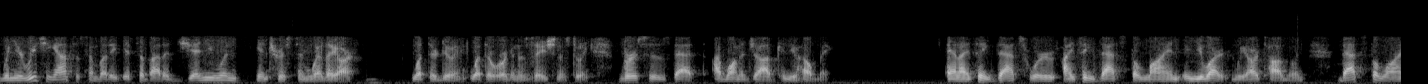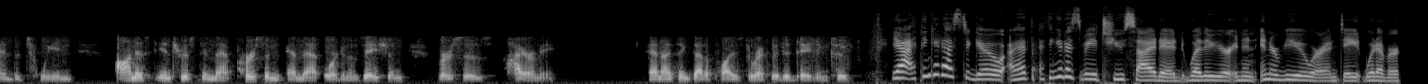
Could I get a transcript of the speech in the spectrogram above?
when you're reaching out to somebody, it's about a genuine interest in where they are. What they're doing, what their organization is doing, versus that I want a job. Can you help me? And I think that's where I think that's the line. And you are we are toggling. That's the line between honest interest in that person and that organization versus hire me. And I think that applies directly to dating too. Yeah, I think it has to go. I, I think it has to be a two sided, whether you're in an interview or a date, whatever.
